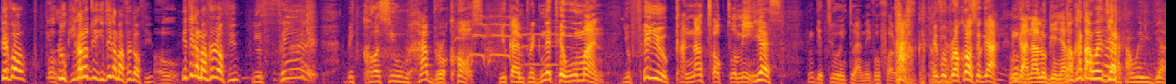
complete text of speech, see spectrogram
Kefo, look, you cannot do. You think I'm afraid of you? Oh. You think I'm afraid of you? You think because you have brocons, you can impregnate a woman, you feel you cannot talk to me. Yes. Get you into an evil forest. If you brocons ga, m ga na-alụ gị Now nya. get away there. Get away there.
